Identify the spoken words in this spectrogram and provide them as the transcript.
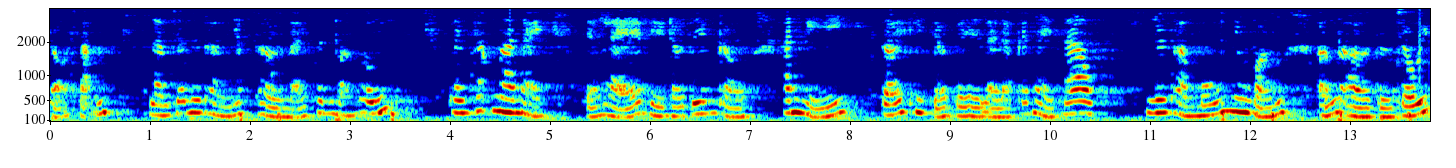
đỏ sẫm, làm cho lưu thần nhất thời nảy sinh phản ứng. Tên chắc ma này, chẳng lẽ vì đầu tiên cậu, anh nghĩ tới khi trở về lại là cái này sao? Lưu thần muốn nhưng vẫn ẩn ờ từ chối.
